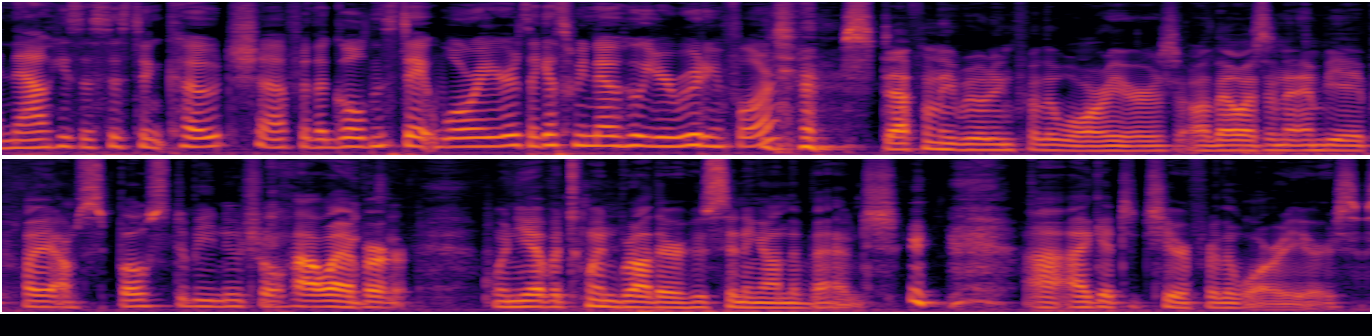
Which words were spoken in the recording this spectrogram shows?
and now he's assistant coach uh, for the Golden State Warriors. I guess we know who you're rooting for. Yes, definitely rooting for the Warriors. Although as an NBA player, I'm supposed to be neutral. However, when you have a twin brother who's sitting on the bench, uh, I get to cheer for the Warriors.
